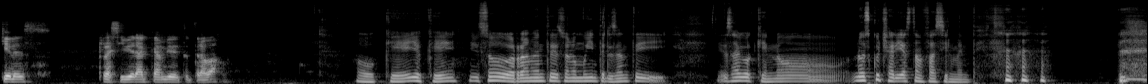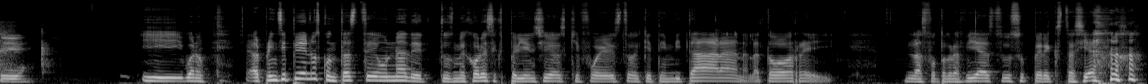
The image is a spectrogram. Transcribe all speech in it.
quieres recibir a cambio de tu trabajo. Ok, ok. Eso realmente suena muy interesante y es algo que no, no escucharías tan fácilmente. sí, y bueno, al principio ya nos contaste una de tus mejores experiencias que fue esto de que te invitaran a la torre y las fotografías, tú súper extasiada.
